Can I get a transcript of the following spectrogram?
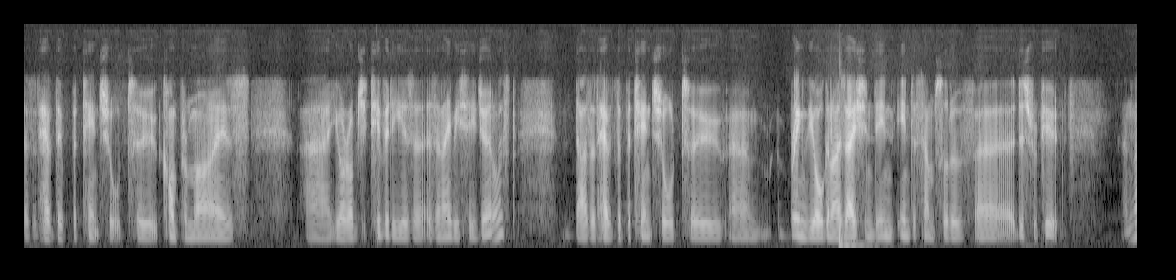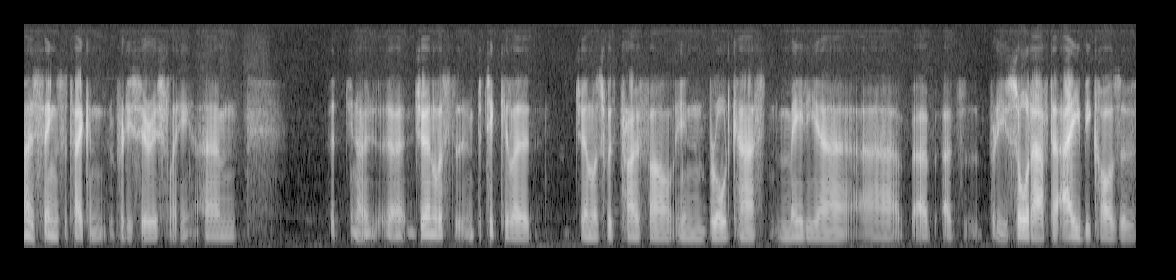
Does it have the potential to compromise uh, your objectivity as, a, as, an ABC journalist? Does it have the potential to um, bring the organisation in, into some sort of uh, disrepute? And those things are taken pretty seriously. Um, but you know, uh, journalists in particular journalists with profile in broadcast media uh, are, are, pretty sought after. A because of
